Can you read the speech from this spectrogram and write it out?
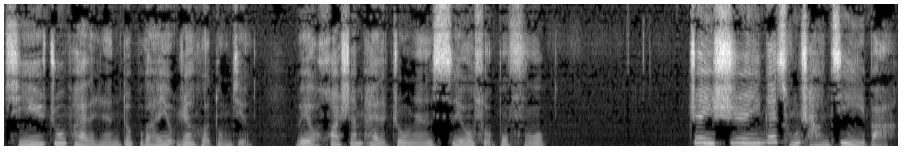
其余诸派的人都不敢有任何动静，唯有华山派的众人似有所不服。这一事应该从长计议吧。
